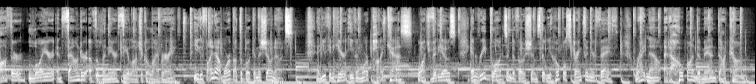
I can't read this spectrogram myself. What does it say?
author, lawyer, and founder of the Lanier Theological Library. You can find out more about the book in the show notes. And you can hear even more podcasts, watch videos, and read blogs and devotions that we hope will strengthen your faith right now at hopeondemand.com.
